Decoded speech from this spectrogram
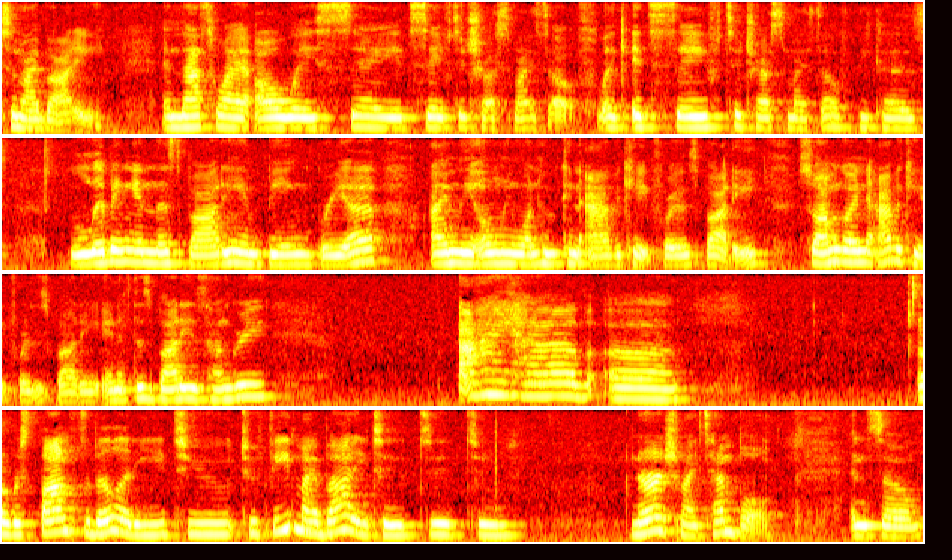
to my body. And that's why I always say it's safe to trust myself. Like, it's safe to trust myself because living in this body and being Bria, I'm the only one who can advocate for this body. So I'm going to advocate for this body. And if this body is hungry, I have a, a responsibility to, to feed my body, to, to, to nourish my temple. And so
